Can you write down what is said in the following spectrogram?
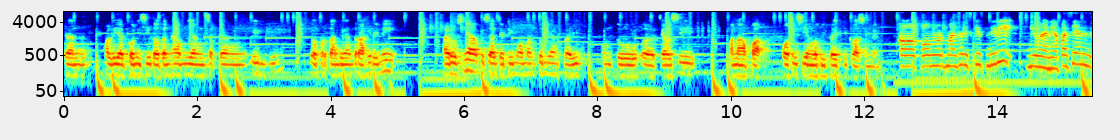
Dan melihat kondisi Tottenham yang sedang tinggi dua pertandingan terakhir ini harusnya bisa jadi momentum yang baik untuk uh, Chelsea menapak posisi yang lebih baik di klasemen kalau kalau menurut Mas Rizky sendiri gimana nih? Apa sih yang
